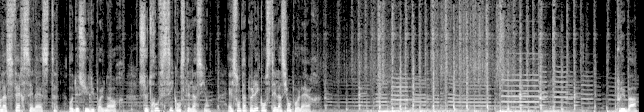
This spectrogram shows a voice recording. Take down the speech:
Dans la sphère céleste, au-dessus du pôle Nord, se trouvent six constellations. Elles sont appelées constellations polaires. Plus bas,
